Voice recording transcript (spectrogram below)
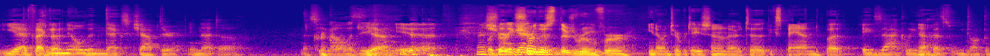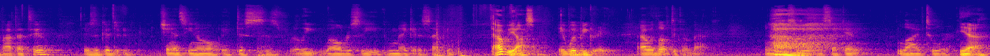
Yeah, The because fact we that- know the next chapter in that. Uh, that sequence. Chronology. Yeah. Yeah. Yeah, But sure, then again- sure. There's there's room for you know interpretation or to expand, but Exactly. Yeah. That's we talked about that too. There's a good chance, you know, if this is really well received, we might get a second. that would be awesome. It would be great. I would love to come back. You know, see a second live tour. Yeah,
